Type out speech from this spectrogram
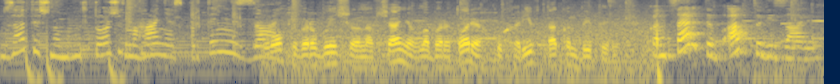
в затишному гуртожитку. Змагання, спортивні зали. Уроки виробничого навчання в лабораторіях кухарів та кондитерів. Концерти в актовій залі.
